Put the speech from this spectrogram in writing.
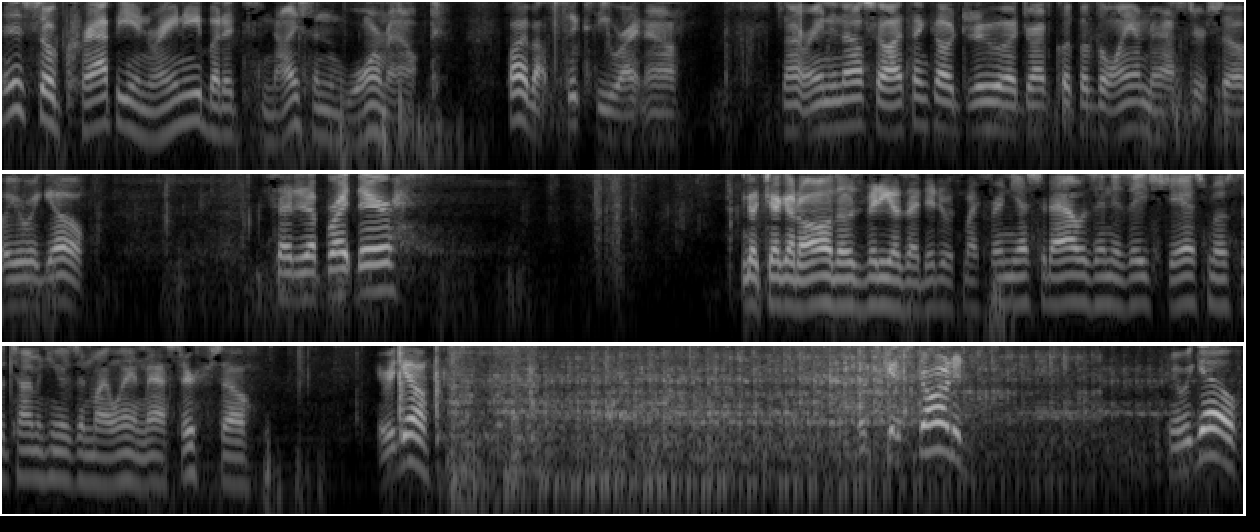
It is so crappy and rainy, but it's nice and warm out. Probably about 60 right now. It's not raining now, so I think I'll do a drive clip of the Landmaster. So here we go. Set it up right there. Go check out all those videos I did with my friend yesterday. I was in his HJS most of the time, and he was in my Landmaster. So here we go. Let's get started. Here we go.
